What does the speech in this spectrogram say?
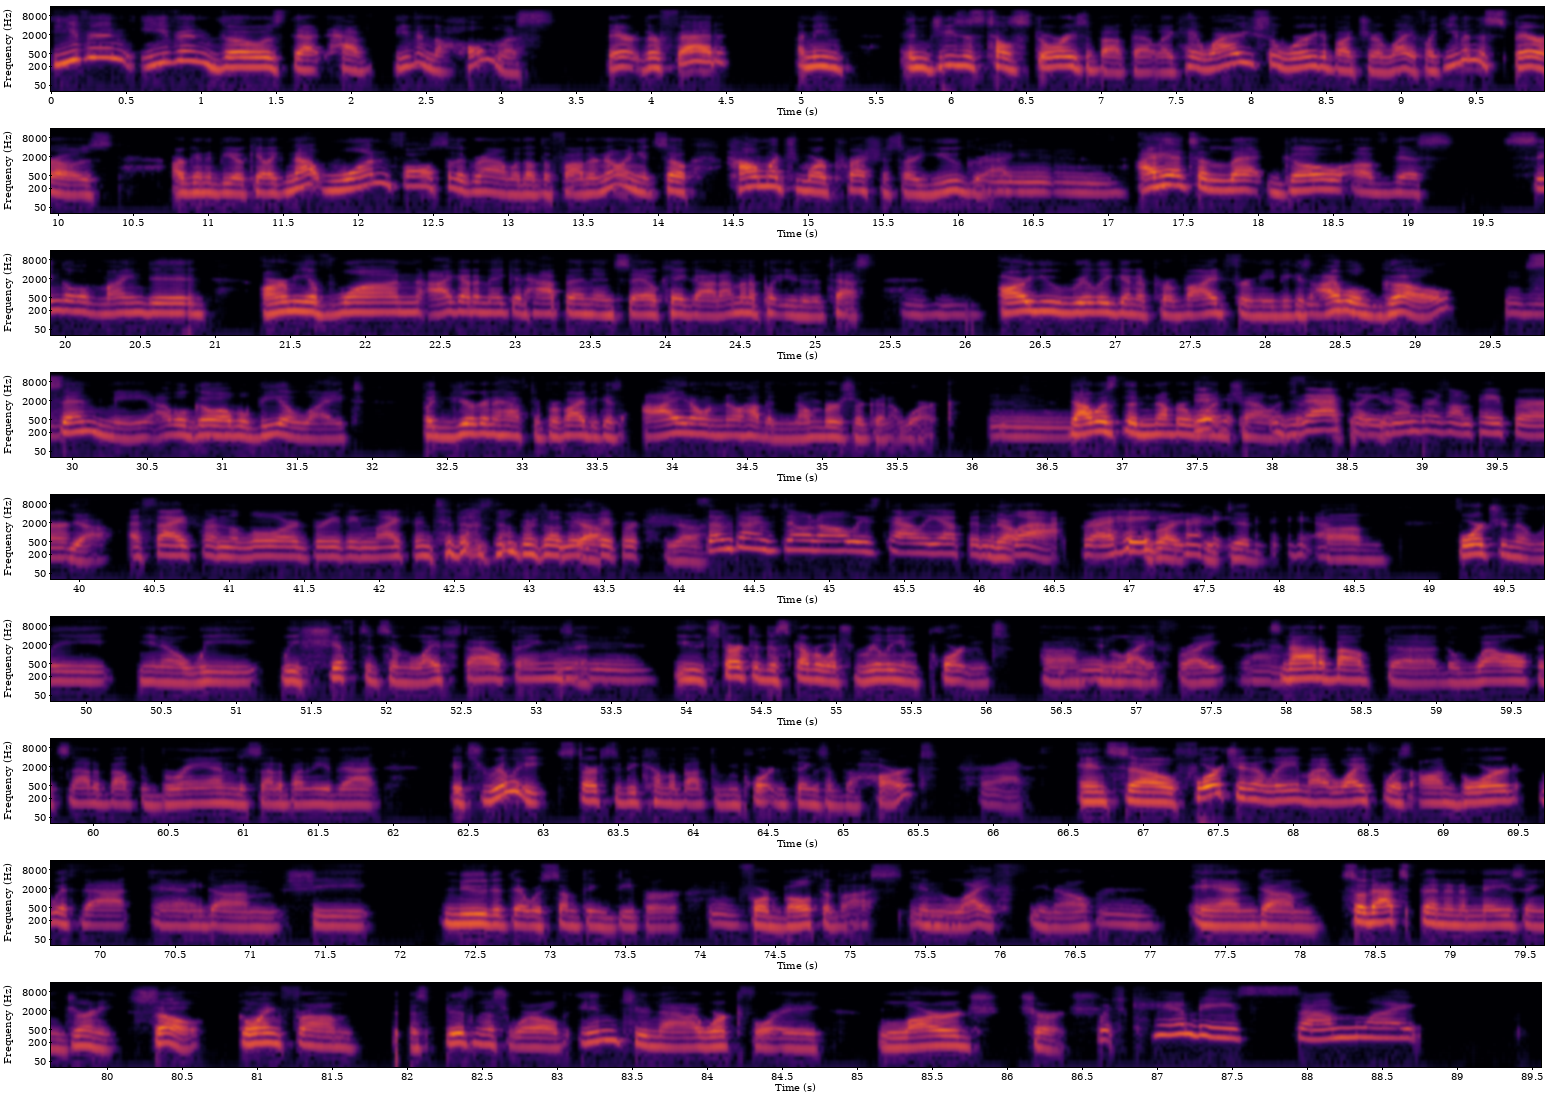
Even even those that have even the homeless, they're they're fed. I mean, and Jesus tells stories about that. Like, hey, why are you so worried about your life? Like, even the sparrows are going to be okay. Like, not one falls to the ground without the Father knowing it. So, how much more precious are you, Greg? Mm. I had to let go of this single minded army of one. I got to make it happen and say, okay, God, I'm going to put you to the test. Mhm. Are you really going to provide for me? Because I will go, Mhm. send me, I will go, I will be a light, but you're going to have to provide because I don't know how the numbers are going to work. Mm. That was the number one challenge. Exactly. Numbers on paper, Yeah. aside from the Lord breathing life into those numbers on those Yeah. paper, Yeah. sometimes don't always tally up in the No. black, right? right, it did. yeah. Um, fortunately, you know, we we shifted some lifestyle things and Mhm. you start to discover what's really important um, in Mhm. life, right? Yeah. It's not about the the wealth, it's not about the brand, it's not about any of that. It's really starts to become about the important things of the heart. Correct. And so fortunately, my wife was on board with that and um, she knew that there was something deeper Mm. for both of us in Mm. life, you know. Mm. And um, so that's been an amazing journey. So going from this business world into now, I worked for a large church. Which can be some like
